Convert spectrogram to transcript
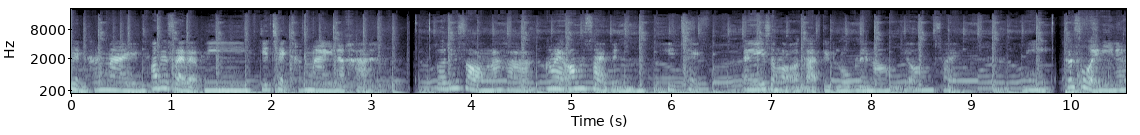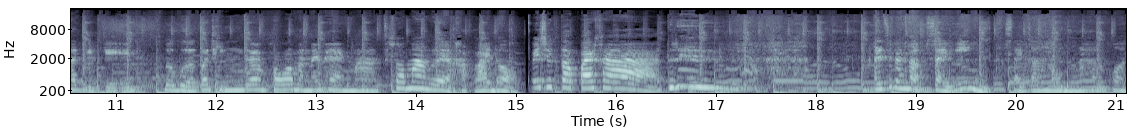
เห็นข้างในอ้อมจะใส่แบบมี heat check ข้างในนะคะ ตัวที่ 2 นะคะ ข้างในอ้อมใส่เป็น heat check อันนี้สำหรับอากาศติดลบเลยเนาะที่อ้อมใส่ นี่ ก็สวยดีนะคะเก๋ๆเบื่อๆก็ทิ้งก็เพราะว่ามันไม่แพงมาก ชอบมากเลยอะค่ะลายดอก ไปชุดต่อไปค่ะตึ๊ดอันนี้จะเป็นแบบใส่วิ่งใส่กันลมนะคะทุกคน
